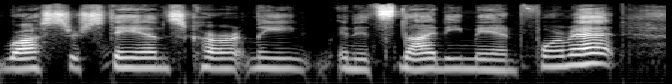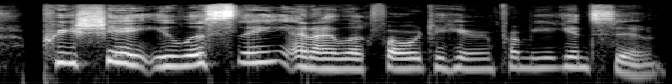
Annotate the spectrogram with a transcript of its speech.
roster stands currently in its 90 man format. Appreciate you listening, and I look forward to hearing from you again soon.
